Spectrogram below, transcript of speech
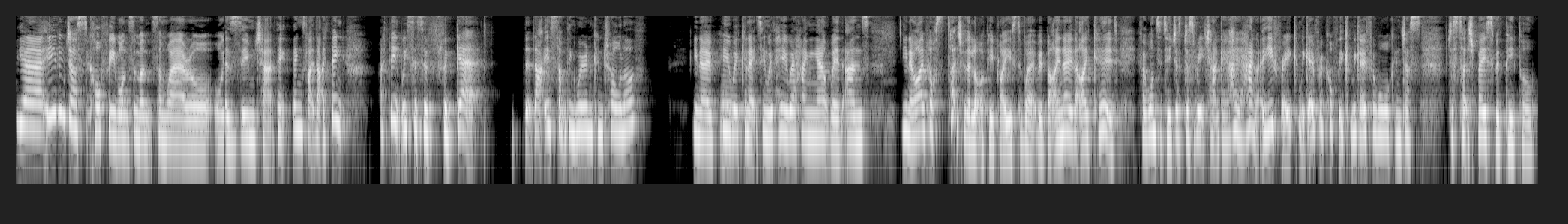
Yeah, even just coffee once a month somewhere or, or a Zoom chat, think things like that. I think I think we sort of forget that that is something we're in control of. You know, who mm. we're connecting with, who we're hanging out with. And, you know, I've lost touch with a lot of people I used to work with, but I know that I could, if I wanted to, just, just reach out and go, Hey, hang on, are you free? Can we go for a coffee? Can we go for a walk and just, just touch base with people?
